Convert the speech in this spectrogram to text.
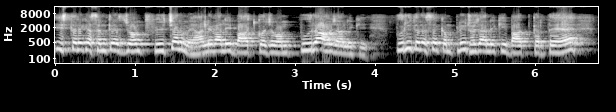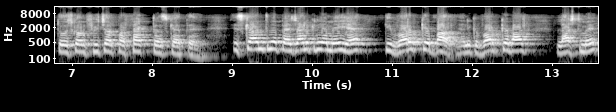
इस तरह का सेंटेंस जो हम फ्यूचर में आने वाली बात को जब हम पूरा हो जाने की, पूरी तरह से कंप्लीट हो जाने की बात करते हैं तो उसको हम फ्यूचर परफेक्ट टेंस कहते हैं। इसके अंत में पहचान के नियम यही है कि वर्ब के बाद, यानी कि वर्ब के बाद लास्ट में,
